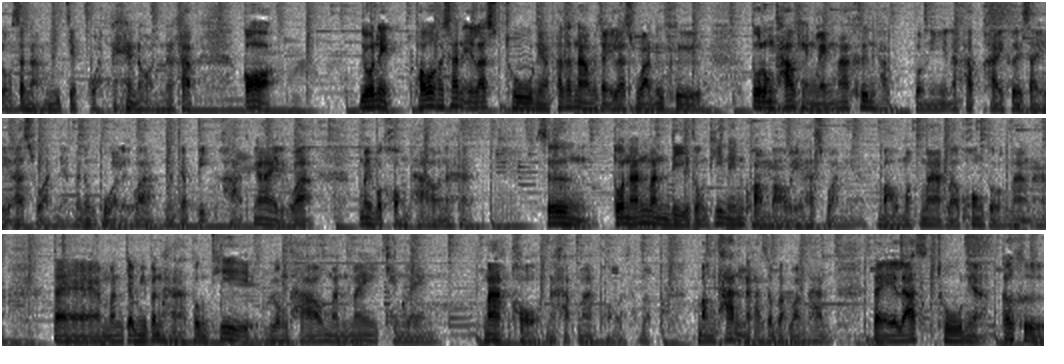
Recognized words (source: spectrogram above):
ลงสนามนี่เจ็บปวดแน่นอนนะครับ ก็ y o n e x Power Cushion Elas 2เนี่ยพัฒนามาจาก Elas 1ก็คือตัวรองเท้าแข็งแรงมากขึ้นครับ ตัวนี้นะครับ ใครเคยใส่ Elas 1เนี่ยไม่ต้องกลัวเลยว่ามันจะปีกขาดง่ายหรือว่าไม่ประคองเท้านะฮะ ซึ่งตัวนั้นมันดีตรงที่เน้นความเบา a อ s 1เนี่ยเบามากๆ แล้วคล่องตัวมากๆนะฮะ แต่มันจะมีปัญหาตรงที่รองเท้ามันไม่แข็งแรงมากพอนะครับมากพอสำหรับบางท่านนะครับสำหรับบางท่าน แต่ e l a s 2เนี่ยก็คือ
